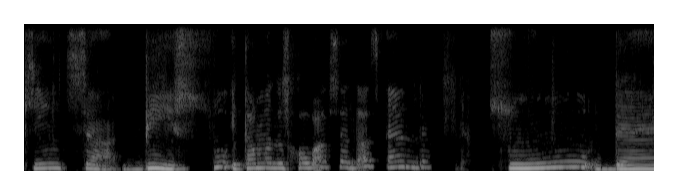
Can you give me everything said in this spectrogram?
кінця бісу, і там мене сховався das Ende. Dem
